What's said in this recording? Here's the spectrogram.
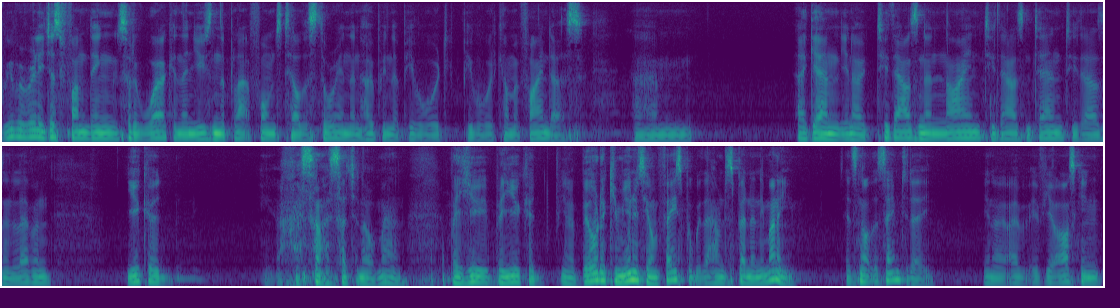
we were really just funding sort of work and then using the platform to tell the story, and then hoping that people would people would come and find us. Um, again, you know, 2009, 2010, 2011, you could. I sound such an old man, but you but you could you know build a community on Facebook without having to spend any money. It's not the same today. You know, if you're asking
